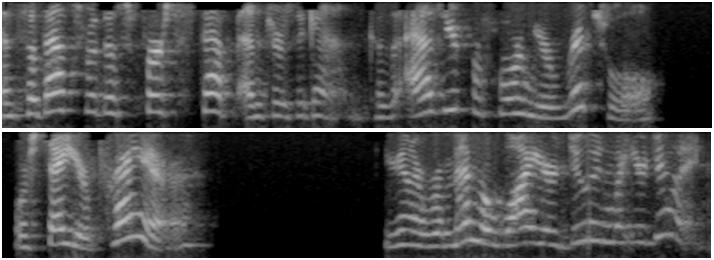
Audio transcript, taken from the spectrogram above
And so that's where this first step enters again. Because as you perform your ritual or say your prayer, you're going to remember why you're doing what you're doing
